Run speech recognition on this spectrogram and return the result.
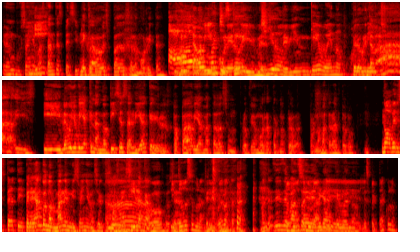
Era un sueño Y bastante específico. Le clavaba espadas a la morrita. Y Ah, gritaba no bien manches, culero y me chido. desperté bien. Qué bueno. Pero gritaba, Bitch. ¡ah! Y, Y luego yo veía que en las noticias salía que el papá había matado a su propia morra por no clavar, por no matar al toro. No, a ver, espérate. Pero era algo normal en mi sueño, o sea, como Ah. sí la cagó, o y sea, todo eso durante el juego. Sí, se Todo pasó eso de durante verga, qué bueno. el espectáculo.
